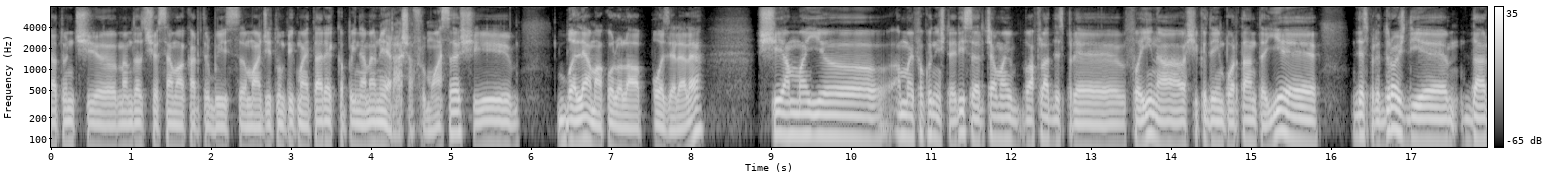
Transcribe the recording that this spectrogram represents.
atunci uh, mi-am dat și eu seama că ar trebui să mă agit un pic mai tare, că pâinea mea nu era așa frumoasă și băleam acolo la pozele alea. Și am mai, uh, am mai făcut niște research, am mai aflat despre făina și cât de importantă e, despre drojdie, dar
